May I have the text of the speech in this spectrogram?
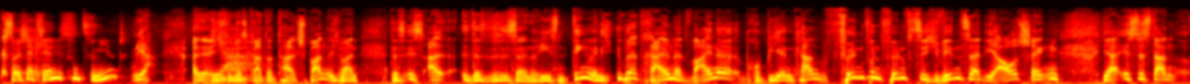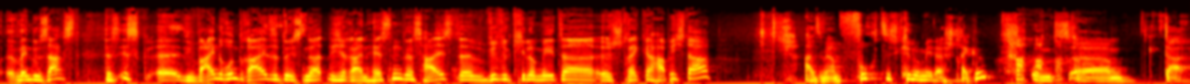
Soll ich erklären, wie es funktioniert? Ja, also ich ja. finde das gerade total spannend. Ich meine, das ist, das ist ein Riesending, wenn ich über 300 Weine probieren kann, 55 Winzer, die ausschenken. Ja, ist es dann, wenn du sagst, das ist äh, die Weinrundreise durchs nördliche Rheinhessen, das heißt, äh, wie viel Kilometer äh, Strecke habe ich da? Also wir haben 50 Kilometer Strecke und ähm, da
